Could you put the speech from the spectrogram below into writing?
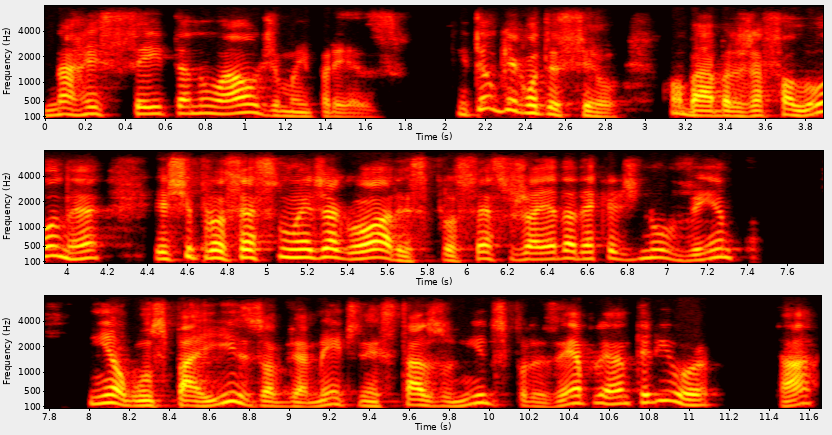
na receita anual de uma empresa. Então, o que aconteceu? Como a Bárbara já falou, né? Este processo não é de agora, esse processo já é da década de 90. Em alguns países, obviamente, nos Estados Unidos, por exemplo, é anterior. Tá?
